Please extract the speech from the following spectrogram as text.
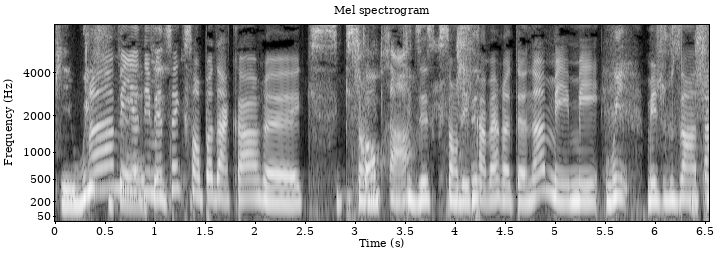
Puis oui, ah, mais il y a des médecins qui sont pas d'accord, euh, qui, sont, qui disent qu'ils sont des travailleurs autonomes, mais mais oui, mais je vous entends.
